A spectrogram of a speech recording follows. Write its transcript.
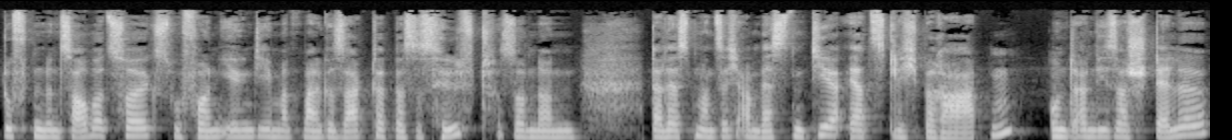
duftenden Zauberzeugs, wovon irgendjemand mal gesagt hat, dass es hilft, sondern da lässt man sich am besten tierärztlich beraten. Und an dieser Stelle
